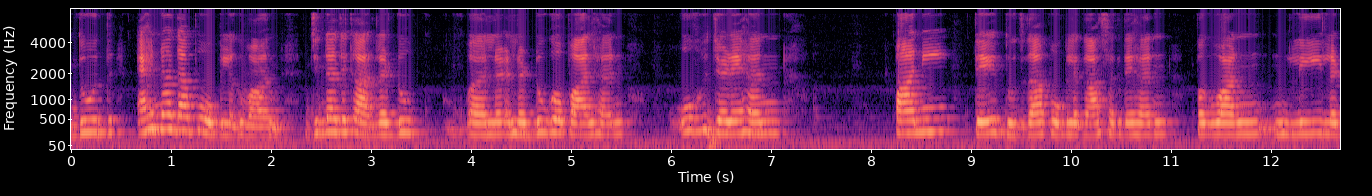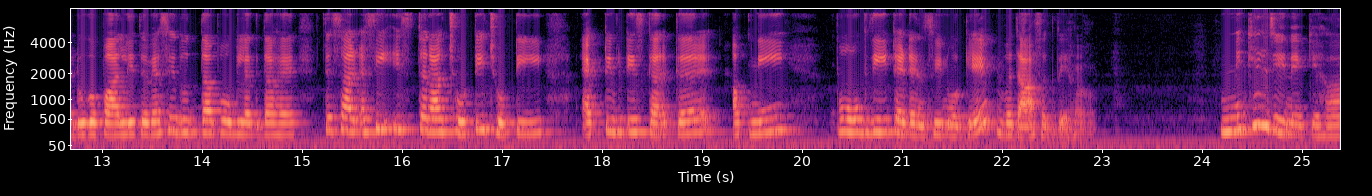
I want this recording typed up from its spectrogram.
ਦੁੱਧ, ਇਹਨਾਂ ਦਾ ਭੋਗ ਲਗਵਾਨ ਜਿਨ੍ਹਾਂ ਦੇ ਘਰ ਲੱਡੂ ਲੱਡੂ ਗੋਪਾਲ ਹਨ, ਉਹ ਜਿਹੜੇ ਹਨ, ਪਾਣੀ ਤੇ ਦੁੱਧ ਦਾ ਭੋਗ ਲਗਾ ਸਕਦੇ ਹਨ। ਭਗਵਾਨ ਲਈ ਲੱਡੂ ਗੋਪਾਲ ਲਈ ਤੇ ਵੈਸੇ ਦੁੱਧ ਦਾ ਭੋਗ ਲੱਗਦਾ ਹੈ ਤੇ ਅਸੀਂ ਇਸ ਤਰ੍ਹਾਂ ਛੋਟੀ ਛੋਟੀ ਐਕਟੀਵਿਟੀਜ਼ ਕਰਕੇ ਆਪਣੀ ਭੋਗ ਦੀ ਟੈਂਡੈਂਸੀ ਨੂੰ ਅੱਗੇ ਵਧਾ ਸਕਦੇ ਹਾਂ। ਨikhil ਜੀ ਨੇ ਕਿਹਾ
